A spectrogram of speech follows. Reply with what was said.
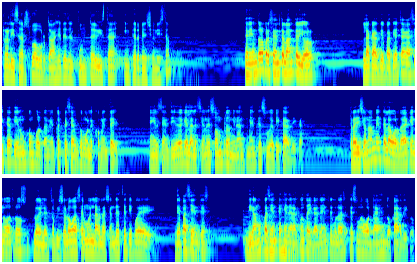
realizar su abordaje desde el punto de vista intervencionista. Teniendo presente lo anterior, la cardiopatía chagásica tiene un comportamiento especial como les comenté, en el sentido de que las lesiones son predominantemente subepicárdicas Tradicionalmente el abordaje que nosotros los electrofisiólogos hacemos en la ablación de este tipo de, pacientes, digamos pacientes general con taquicardia ventricular, es un abordaje endocárdico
